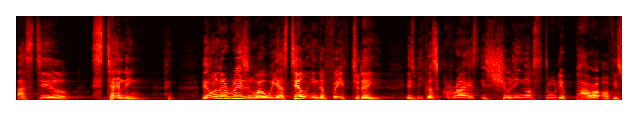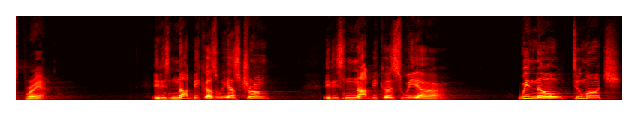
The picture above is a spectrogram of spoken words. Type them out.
are still standing, the only reason why we are still in the faith today is because Christ is shooting us through the power of his prayer. It is not because we are strong. It is not because we are we know too much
